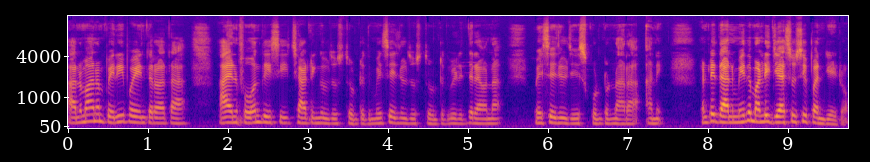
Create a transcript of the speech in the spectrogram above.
అనుమానం పెరిగిపోయిన తర్వాత ఆయన ఫోన్ తీసి చాటింగులు చూస్తుంటుంది మెసేజ్లు చూస్తుంటుంది వీళ్ళిద్దరు ఏమైనా మెసేజ్లు చేసుకుంటున్నారా అని. అంటే దాని మీద మళ్ళీ జాసూసి పని చేయడం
